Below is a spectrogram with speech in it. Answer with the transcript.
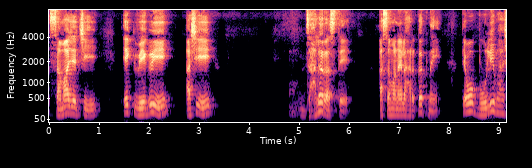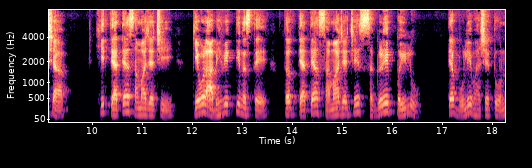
समाजाची एक वेगळी अशी झालर असते असं म्हणायला हरकत नाही. तेव्हा बोलीभाषा ही त्या त्या समाजाची केवळ अभिव्यक्ती नसते तर त्या त्या समाजाचे सगळे पैलू त्या बोलीभाषेतून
